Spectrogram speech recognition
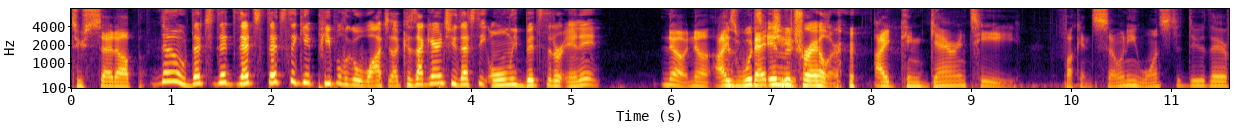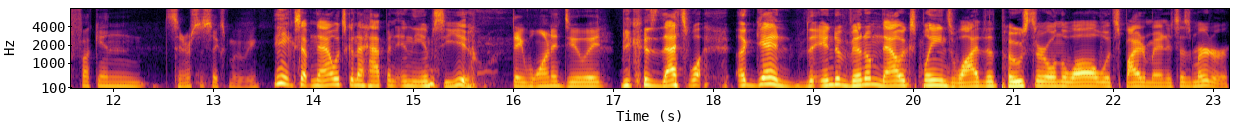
to set up. No, that's that, that's that's to get people to go watch it because I guarantee you that's the only bits that are in it No, no, I is what's in you, the trailer. I can guarantee, fucking Sony wants to do their fucking Sinister Six movie. yeah, except now it's going to happen in the MCU They want to do it. because that's what. Again, the end of Venom now explains why the poster on the wall with Spider-Man it says murderer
